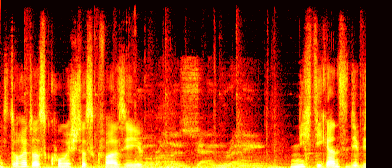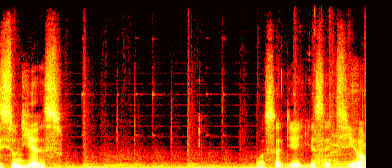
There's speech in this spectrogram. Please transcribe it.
Ist doch etwas komisch, dass quasi nicht die ganze Division hier ist. Wo seid ihr? Ihr seid hier.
